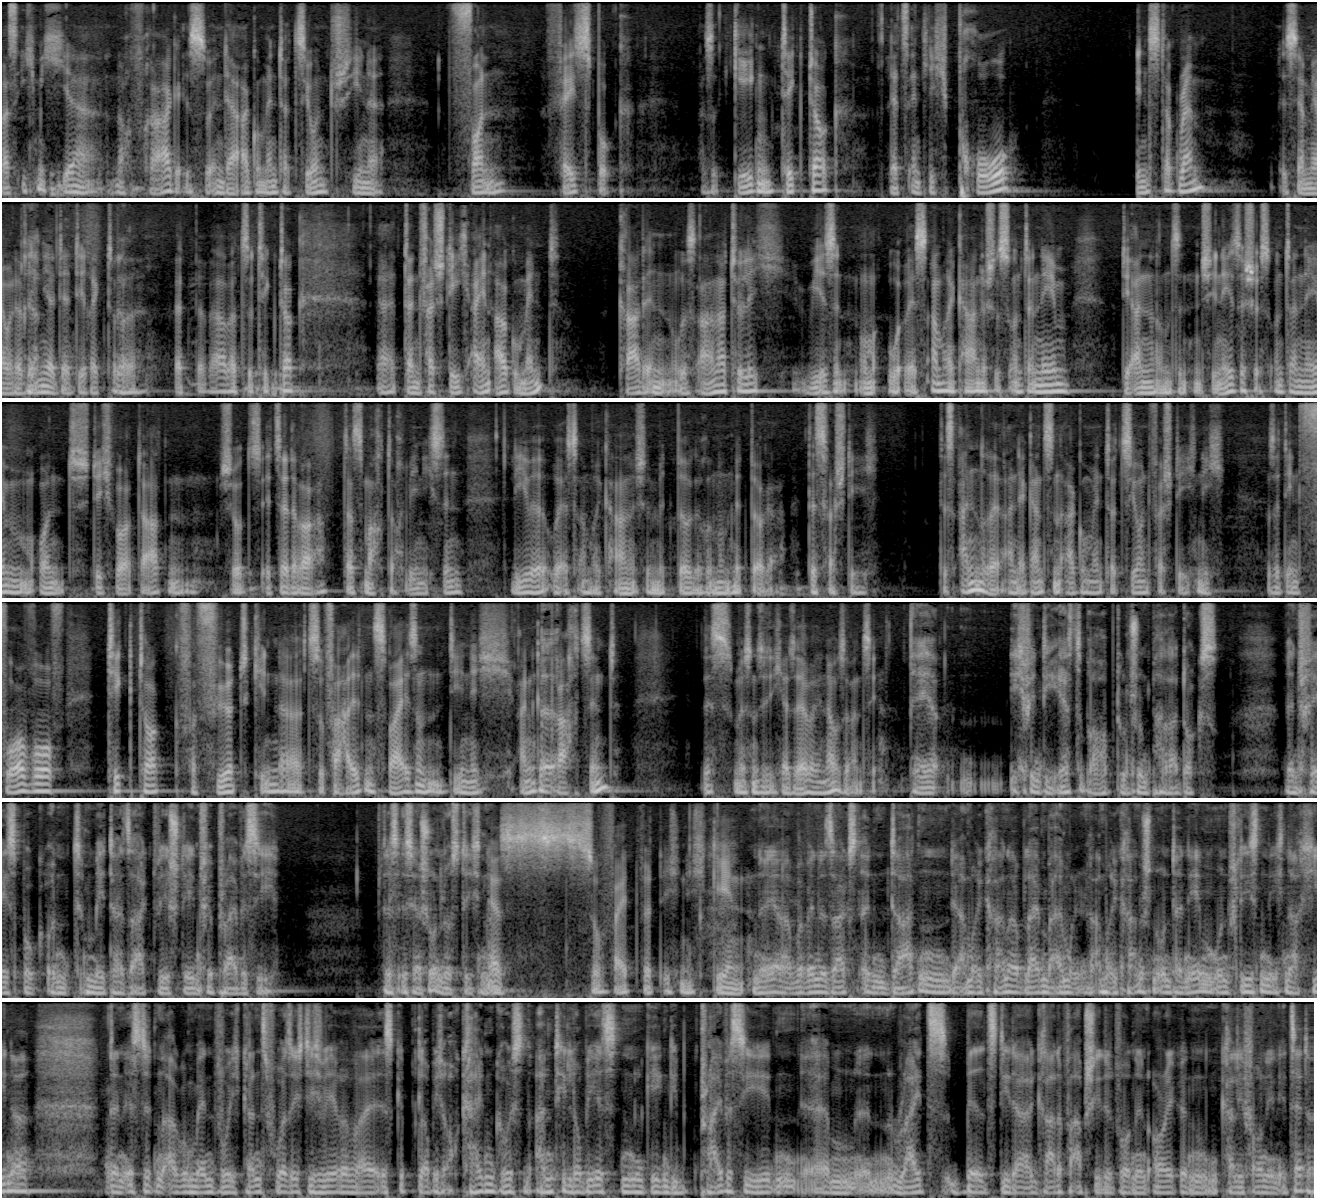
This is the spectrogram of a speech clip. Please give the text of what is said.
Was ich mich hier noch frage, ist so in der Argumentationsschiene von Facebook, also gegen TikTok, letztendlich pro Instagram, ist ja mehr oder weniger ja. der direktere ja. Wettbewerber zu TikTok, äh, dann verstehe ich ein Argument, gerade in den USA natürlich. Wir sind ein US-amerikanisches Unternehmen, die anderen sind ein chinesisches Unternehmen und Stichwort Datenschutz etc. Das macht doch wenig Sinn, liebe US-amerikanische Mitbürgerinnen und Mitbürger. Das verstehe ich. Das andere an der ganzen Argumentation verstehe ich nicht. Also den Vorwurf, TikTok verführt Kinder zu Verhaltensweisen, die nicht angebracht äh. sind. Das müssen sie sich ja selber genauso ansehen. Ja, ja. Ich finde die erste Behauptung schon paradox, wenn Facebook und Meta sagt, wir stehen für Privacy. Das ist ja schon lustig. Ne? Ja, so weit würde ich nicht gehen. Naja, aber wenn du sagst, äh, Daten der Amerikaner bleiben bei amerikanischen Unternehmen und fließen nicht nach China, dann ist das ein Argument, wo ich ganz vorsichtig wäre, weil es gibt, glaube ich, auch keinen größten Anti-Lobbyisten gegen die Privacy ähm, Rights Bills, die da gerade verabschiedet wurden in Oregon, Kalifornien etc.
